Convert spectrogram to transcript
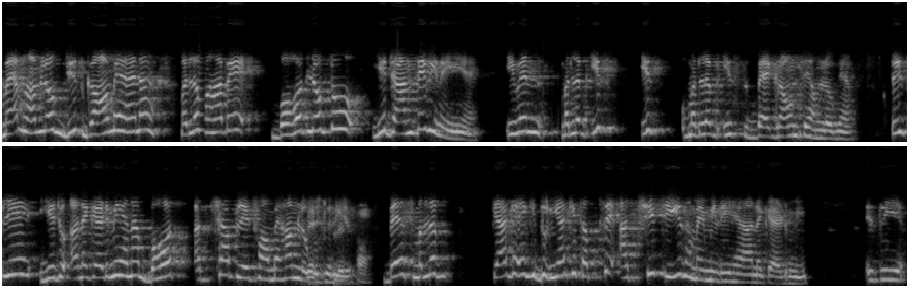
मैम हम लोग जिस गाँव में है ना मतलब वहाँ पे बहुत लोग तो ये जानते भी नहीं है। इवन मतलब इस इस मतलब इस बैकग्राउंड से हम लोग हैं। तो इसलिए ये जो अन अकेडमी है ना बहुत अच्छा प्लेटफॉर्म है हम लोगों के लिए। बेस्ट मतलब क्या कहे कि दुनिया की सबसे अच्छी चीज़ हमें मिली है अन अकेडमी इसलिए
